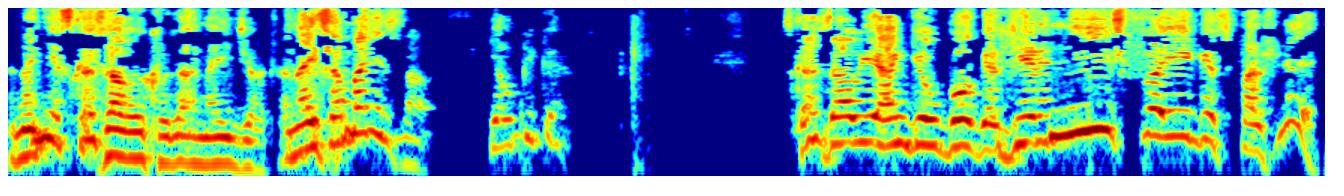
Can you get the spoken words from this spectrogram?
Она не сказала, куда она идет. Она и сама не знала. Я убегаю. Сказал ей ангел Бога, вернись к твоей госпоже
